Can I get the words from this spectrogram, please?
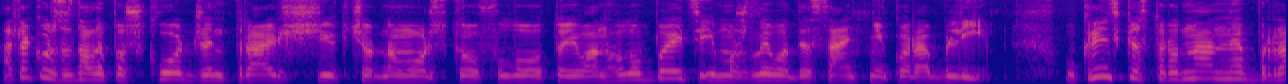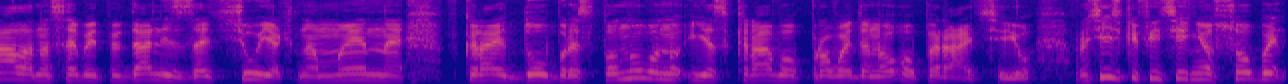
А також зазнали пошкоджень тральщик Чорноморського флоту Іван Голубець і, можливо, десантні кораблі. Українська сторона не брала на себе відповідальність за цю, як на мене, вкрай добре сплановану і яскраво проведену операцію. Російські офіційні особи.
